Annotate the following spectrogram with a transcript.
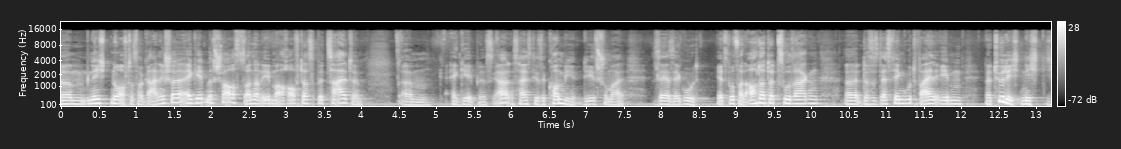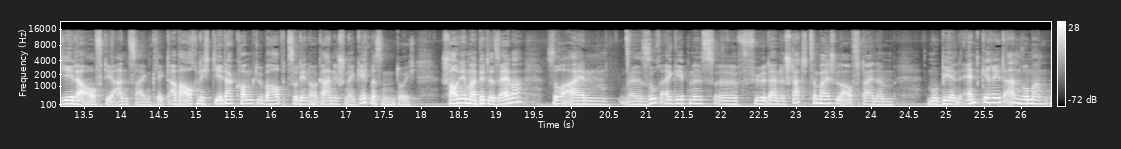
ähm, nicht nur auf das organische Ergebnis schaust, sondern eben auch auf das bezahlte ähm, Ergebnis. Ja? Das heißt, diese Kombi, die ist schon mal sehr, sehr gut. Jetzt muss man auch noch dazu sagen, äh, das ist deswegen gut, weil eben natürlich nicht jeder auf die Anzeigen klickt, aber auch nicht jeder kommt überhaupt zu den organischen Ergebnissen durch. Schau dir mal bitte selber so ein äh, Suchergebnis äh, für deine Stadt zum Beispiel auf deinem mobilen Endgerät an, wo man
